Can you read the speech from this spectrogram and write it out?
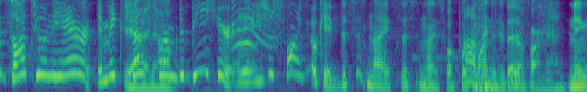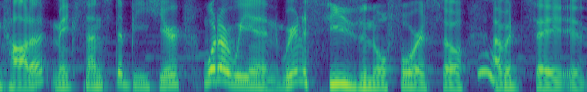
that Xatu in the air. It makes Yeah, sense for him to be here, and he's just flying. Okay, this is nice. This is nice. What ah, Pokemon into is it so this? far, man. Nincada makes sense to be here. What are we in? We're in a seasonal forest, so I would say it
